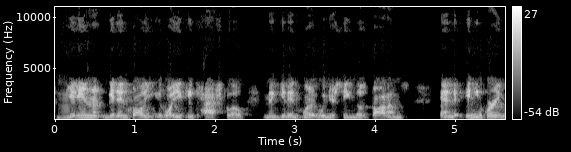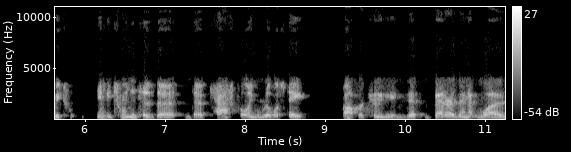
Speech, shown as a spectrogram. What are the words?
Hmm. Get in, get in while you while you can cash flow, and then get in when you're seeing those bottoms. And anywhere in between, in between, because the the cash flowing real estate opportunity exists better than it was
